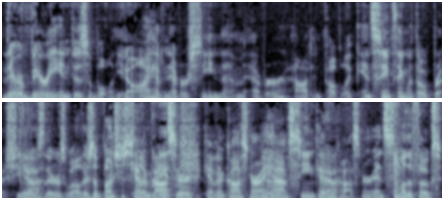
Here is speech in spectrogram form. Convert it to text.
They're very invisible. You know, I have never seen them ever out in public. And same thing with Oprah. She yeah. lives there as well. There's a bunch of celebrities. Kevin Costner. Kevin Costner. Yeah. I have seen Kevin yeah. Costner. And some of the folks,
